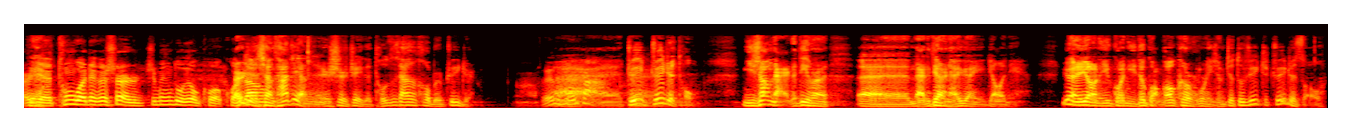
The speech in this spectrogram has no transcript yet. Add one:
而且通过这个事儿，知名度又扩扩而且像他这样的人是这个投资家在后边追着，啊，所以不怕，追追着投。你上哪个地方，呃，哪个电视台愿意要你，愿意要你管你的广告客户，你什么，就都追着追着走。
